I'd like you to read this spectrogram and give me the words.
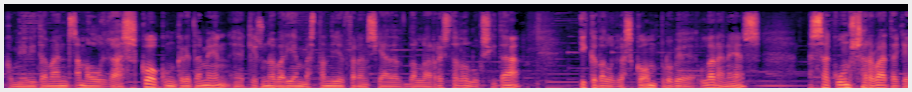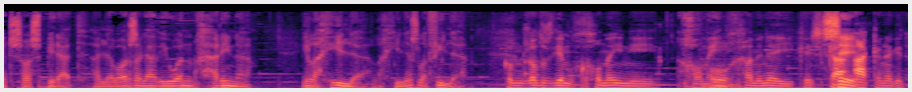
com ja he dit abans, amb el gascó concretament, eh, que és una variant bastant diferenciada de la resta de l'occità i que del gascó en prové l'aranès, s'ha conservat aquest so aspirat. Llavors allà diuen harina i la hilla. La hilla és la filla. Com nosaltres diem Khomeini, Khomeini. o Khamenei, que és Sí, KH en aquest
